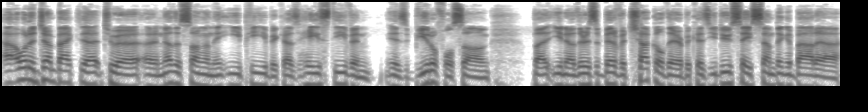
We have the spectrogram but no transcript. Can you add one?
I want to jump back to, to a, another song on the EP because "Hey Stephen" is a beautiful song, but you know, there's a bit of a chuckle there because you do say something about a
